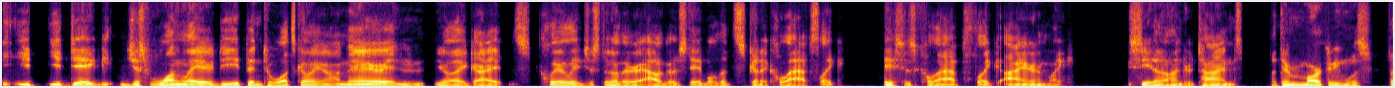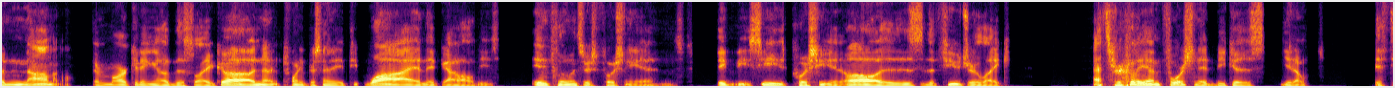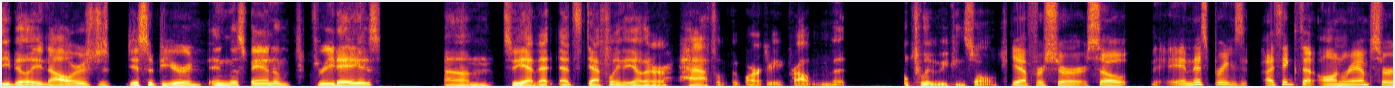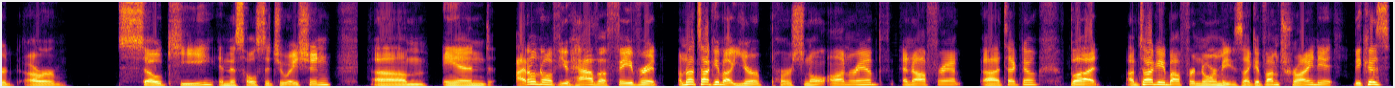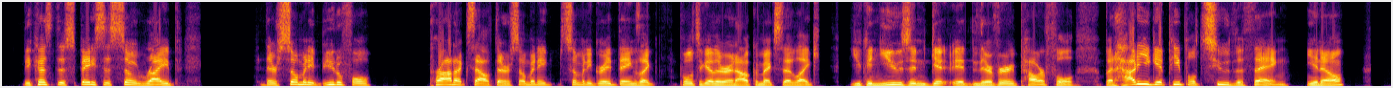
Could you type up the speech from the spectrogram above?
you you dig just one layer deep into what's going on there, and you're like, all right, it's clearly just another algo stable that's going to collapse, like Aces collapse, like Iron, like seen it a hundred times. But their marketing was phenomenal their marketing of this like, oh no, 20% APY, and they've got all these influencers pushing it, big VCs pushing it. Oh, this is the future. Like, that's really unfortunate because, you know, $50 billion just disappeared in the span of three days. Um, so yeah, that that's definitely the other half of the marketing problem that hopefully we can solve. Yeah, for sure. So and this brings I think that on ramps are are so key in this whole situation. Um, and I don't know if you have a favorite. I'm not talking about your personal on ramp and off ramp uh, techno, but I'm talking about for normies. Like if I'm trying to, because because the space is so ripe, there's so many beautiful products out there, so many so many great things like Pool Together an Alchemix that like you can use and get it. They're very powerful, but how do you get people to the thing? You know,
